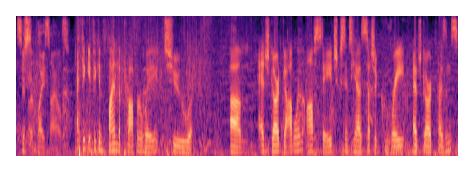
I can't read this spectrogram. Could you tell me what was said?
Similar play styles. I think if he can find the proper way to um, edge guard Goblin off stage, since he has such a great edge guard presence,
